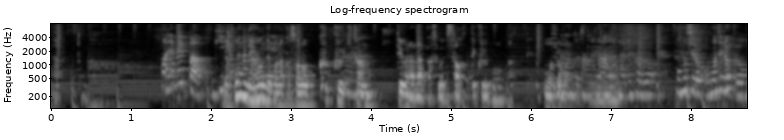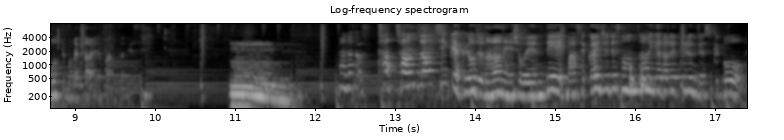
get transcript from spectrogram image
なるほどな。まあでもやっぱいや本で読んでもなんかかその空空気感っていうのはなんかすごい伝わってくるものがあって面白かったですね。ああなるほど面白く面白く思ってもらえたらよかったですねうん。まあなんかさ散々1947年初演で、まあ、世界中で散々やられてるんですけど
